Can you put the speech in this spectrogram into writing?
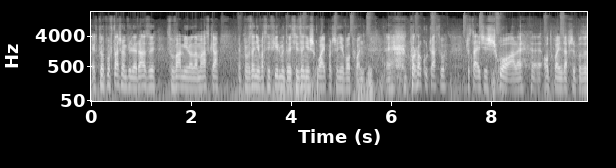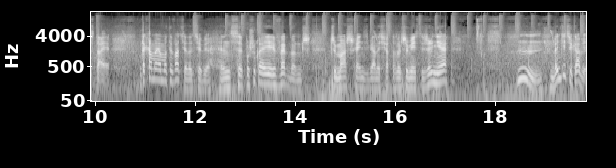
Jak to powtarzam wiele razy słowami Elona Muska, prowadzenie własnej firmy to jest jedzenie szkła i patrzenie w otchłań. E, Po roku czasu przestaje się szkło, ale e, otchłań zawsze pozostaje. Taka moja motywacja do Ciebie, więc poszukaj jej wewnątrz. Czy masz chęć zmiany świata w lepsze miejsce? Jeżeli nie, hmm, będzie ciekawie.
